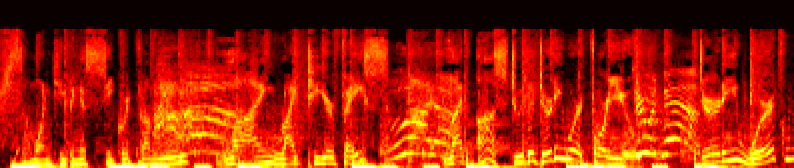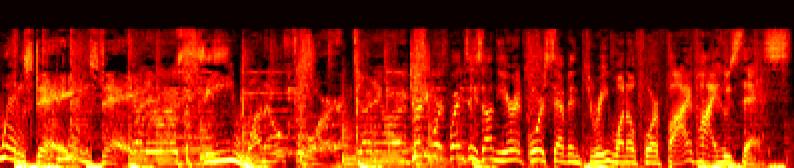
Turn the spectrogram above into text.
Someone keeping a secret from you? Ah! Lying right to your face? Liar! Let us do the dirty work for you. Do it now. Dirty Work Wednesday. Wednesday. Dirty Work. C104. Dirty work. Dirty Work Wednesdays on the air at 473 1045. Hi, who's this?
